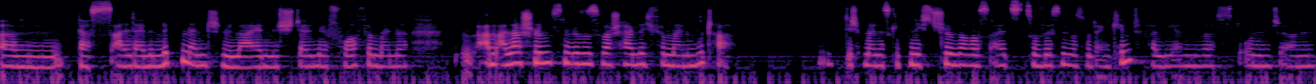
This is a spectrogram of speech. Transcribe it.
ähm, dass all deine Mitmenschen leiden. Ich stelle mir vor, für meine am allerschlimmsten ist es wahrscheinlich für meine Mutter. Ich meine, es gibt nichts Schlimmeres, als zu wissen, dass du dein Kind verlieren wirst. Und ähm,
